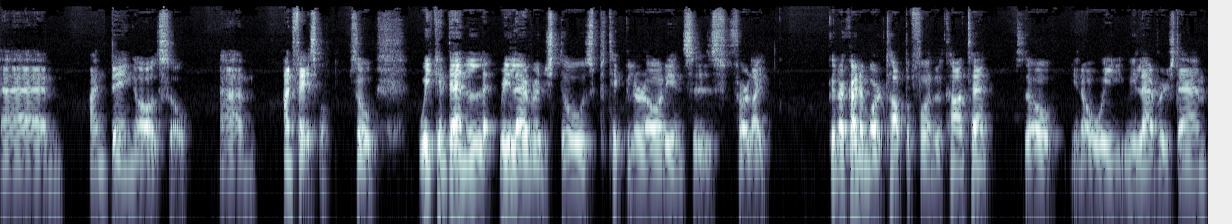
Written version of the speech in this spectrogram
um, and Bing also, um, and Facebook. So we can then le- re-leverage those particular audiences for like, because they're kind of more top of funnel content. So you know we we leverage them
